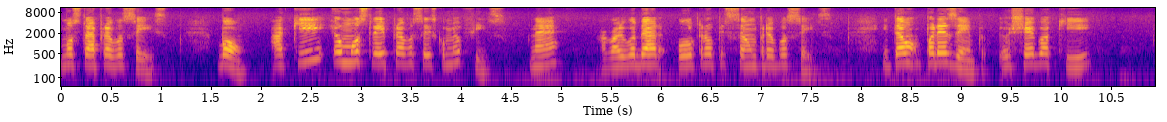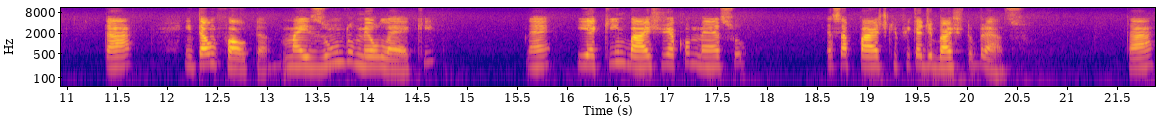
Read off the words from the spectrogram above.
mostrar para vocês. Bom, aqui eu mostrei para vocês como eu fiz, né? Agora eu vou dar outra opção para vocês. Então, por exemplo, eu chego aqui, tá? Então, falta mais um do meu leque, né? E aqui embaixo já começo essa parte que fica debaixo do braço, tá?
